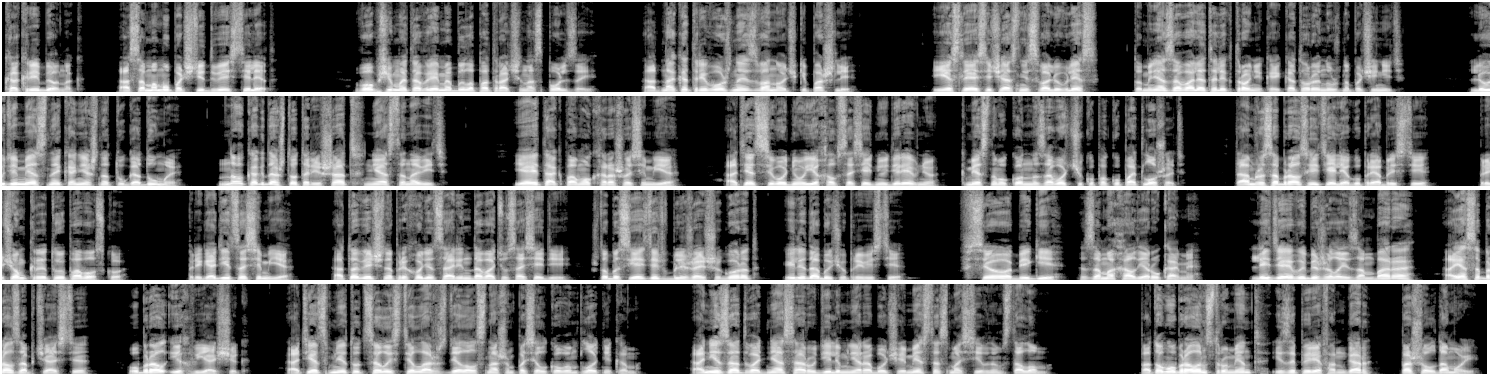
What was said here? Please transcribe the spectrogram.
Как ребенок, а самому почти 200 лет. В общем, это время было потрачено с пользой. Однако тревожные звоночки пошли. Если я сейчас не свалю в лес, то меня завалят электроникой, которую нужно починить. Люди местные, конечно, тугодумы, но когда что-то решат, не остановить. Я и так помог хорошо семье. Отец сегодня уехал в соседнюю деревню к местному коннозаводчику покупать лошадь. Там же собрался и телегу приобрести, причем крытую повозку. Пригодится семье, а то вечно приходится арендовать у соседей, чтобы съездить в ближайший город или добычу привезти. «Все, беги», — замахал я руками. Лидия выбежала из амбара, а я собрал запчасти, убрал их в ящик. Отец мне тут целый стеллаж сделал с нашим поселковым плотником. Они за два дня соорудили мне рабочее место с массивным столом. Потом убрал инструмент и, заперев ангар, пошел домой.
